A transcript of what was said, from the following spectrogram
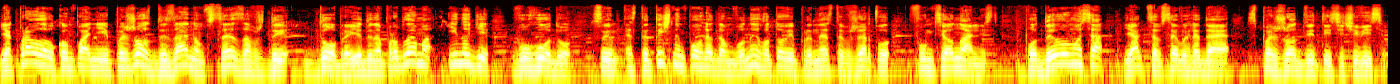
Як правило, у компанії Peugeot з дизайном все завжди добре. Єдина проблема іноді в угоду своїм естетичним поглядам вони готові принести в жертву функціональність. Подивимося, як це все виглядає з Peugeot 2008.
